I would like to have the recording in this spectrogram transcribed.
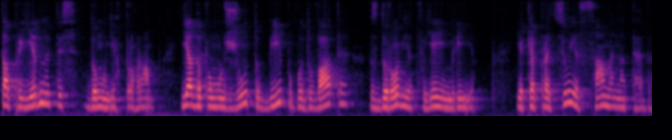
та приєднуйтесь до моїх програм. Я допоможу тобі побудувати здоров'я твоєї мрії, яке працює саме на тебе.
